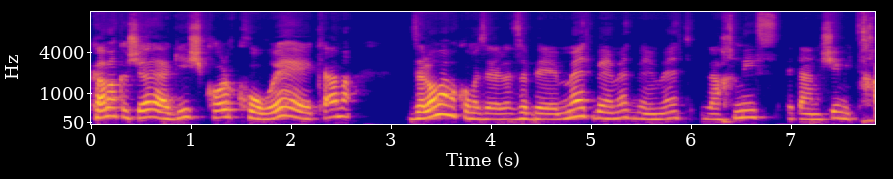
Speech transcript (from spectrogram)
כמה קשה להגיש קול קורא כמה זה לא מהמקום הזה אלא זה באמת באמת באמת להכניס את האנשים איתך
